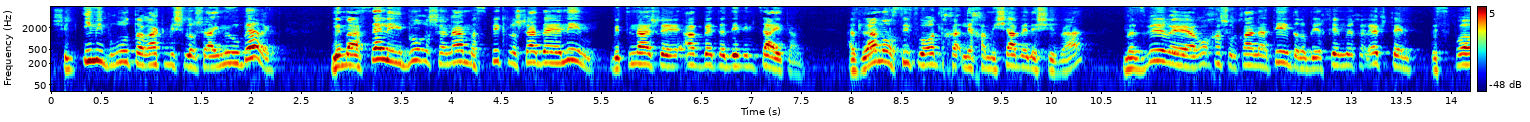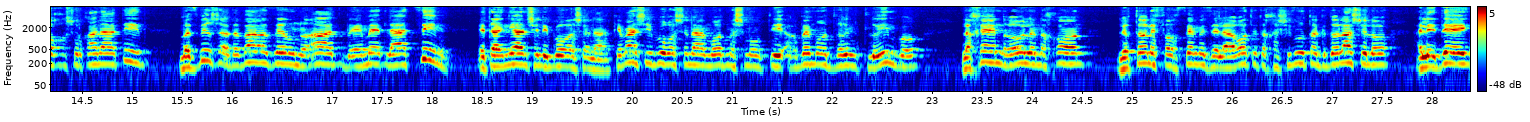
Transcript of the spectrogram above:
שאם עיברו אותה רק בשלושה היא מעוברת. למעשה לעיבור השנה מספיק שלושה דיינים בתנאי שאב בית הדין נמצא איתם. אז למה הוסיפו עוד לחמישה ולשבעה? מסביר אה, ארוך השולחן העתיד, רבי יחיאל מיכאל אפשטיין, בספרו ארוך השולחן העתיד, מסביר שהדבר הזה הוא נועד באמת להעצים את העניין של עיבור השנה. כיוון שעיבור השנה מאוד משמעותי, הרבה מאוד דברים תלויים בו, לכן ראו לנכון יותר לפרסם את זה, להראות את החשיבות הגדולה שלו על ידי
